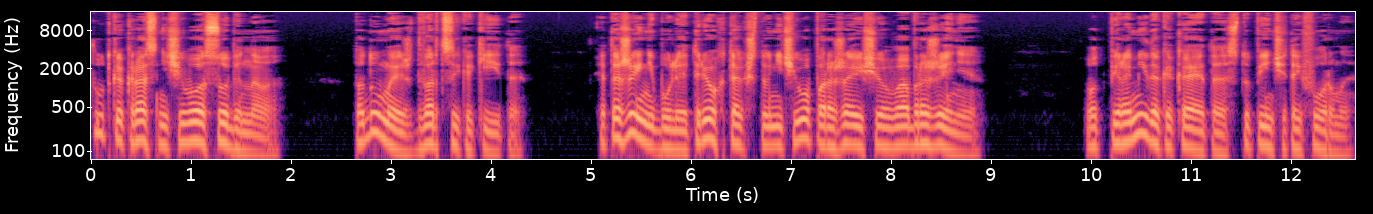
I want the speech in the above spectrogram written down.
Тут как раз ничего особенного. Подумаешь, дворцы какие-то. Этажей не более трех, так что ничего поражающего воображения. Вот пирамида какая-то ступенчатой формы,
